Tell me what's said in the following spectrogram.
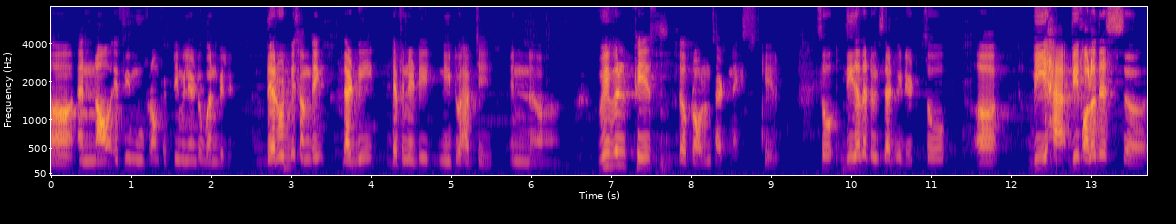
Uh, and now if we move from 50 million to 1 billion, there would be something that we definitely need to have changed in uh, we will face the problems at next scale. So these are the tricks that we did. So uh, we have we follow this uh,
